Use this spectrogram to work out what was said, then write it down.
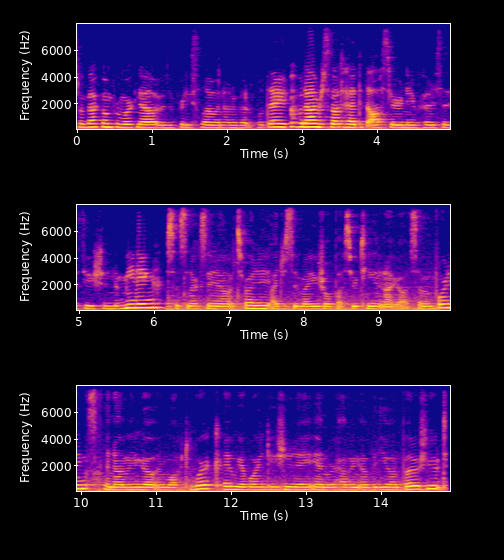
So I'm back home from work now. It was a pretty slow and uneventful day but now I'm just about to head to the Oster Neighborhood Association meeting. So it's the next day now. It's Friday. I just did my usual bus routine and I got seven boardings and now I'm to go and walk to work. We have orientation today and we're having a video and photo shoot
